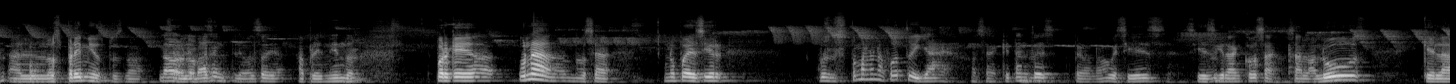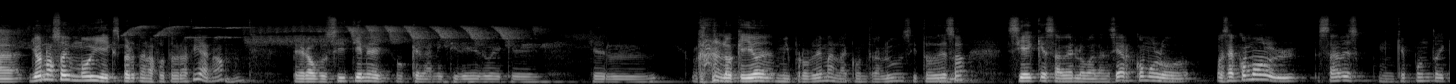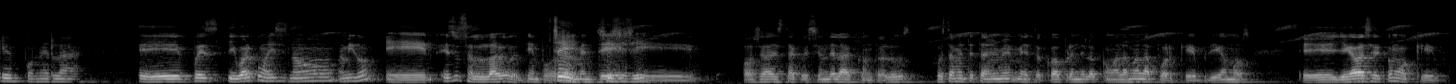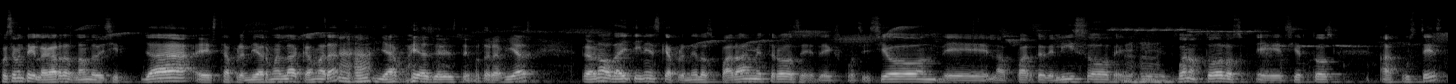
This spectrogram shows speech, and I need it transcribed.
a los premios, pues no. No, Le, vas, le vas aprendiendo. Porque una, o sea, uno puede decir, pues toman una foto y ya, o sea, ¿qué tanto es? Pero no, güey, sí es, sí es gran cosa. O sea, la luz, que la... Yo no soy muy experto en la fotografía, ¿no? Pero pues sí tiene que la nitidez, güey, que, que el, lo que yo, mi problema, la contraluz y todo eso, sí hay que saberlo balancear. ¿Cómo lo, o sea, cómo sabes en qué punto hay que ponerla? Eh, pues igual como dices, no, amigo, eh, eso es a lo largo del tiempo. Realmente, sí, sí, eh, o sea, esta cuestión de la contraluz, justamente también me, me, tocó aprenderlo como a la mala porque, digamos, llegaba a ser como que justamente le agarras la onda de decir, ya este, aprendí a armar la cámara, ya voy a hacer este, fotografías pero no, de ahí tienes que aprender los parámetros de, exposición, de la parte del ISO, de, bueno, todos los eh, ciertos ajustes.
